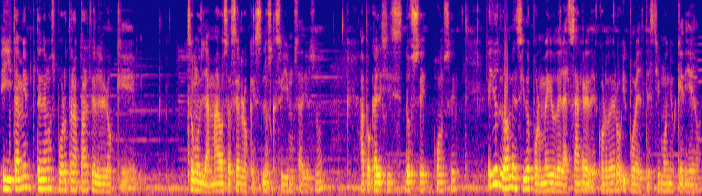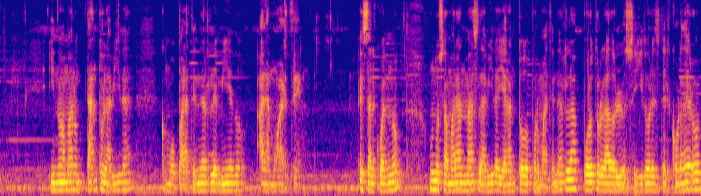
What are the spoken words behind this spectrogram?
y también tenemos por otra parte lo que somos llamados a hacer lo que los que seguimos a Dios, ¿no? Apocalipsis 12, 11 ellos lo han vencido por medio de la sangre del cordero y por el testimonio que dieron. Y no amaron tanto la vida como para tenerle miedo a la muerte. Es tal cual, ¿no? Unos amarán más la vida y harán todo por mantenerla. Por otro lado, los seguidores del Cordero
